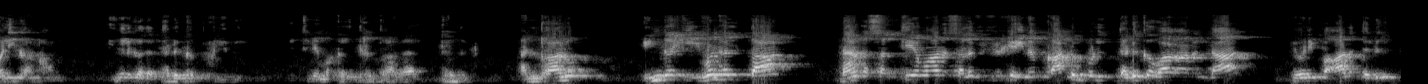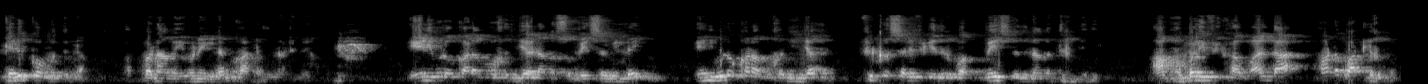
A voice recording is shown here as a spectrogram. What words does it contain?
வழி காணாமல். எங்களுக்கு அதை தடுக்க முடியவில்லை எத்தனையோ மக்கள் திருந்தாங்க திருந்துட்டு அன்றாலும் இன்றைக்கு இவர்கள் தான் நாங்க சத்தியமான செலவிற்க இனம் காட்டும் பொழுது தடுக்க வாரான் என்றால் இவன் இப்ப ஆளை தெடு கெடுக்க வந்துட்டான். அப்ப நாங்க இவனை இனம் காட்டுறது நடுமையா ஏன் இவ்வளவு காலம் முகஞ்சா நாங்க பேசவில்லை? ஏன் இவ்வளவு காலம் முகஞ்சா ஃபிக்கர் சலிஃபிக்கு எதிர்பார்க்க பேசுறது நாங்க தெரிஞ்சது? ஆம் ஹம்பளி ஃபிகா வாழ்ந்தா அவனோட பாட்டுல இருக்கும்.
